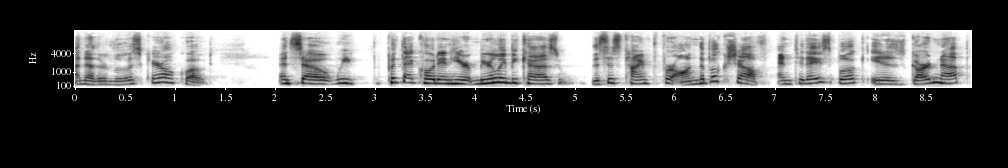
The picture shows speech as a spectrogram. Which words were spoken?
Another Lewis Carroll quote. And so we put that quote in here merely because this is time for On the Bookshelf. And today's book is Garden Up,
